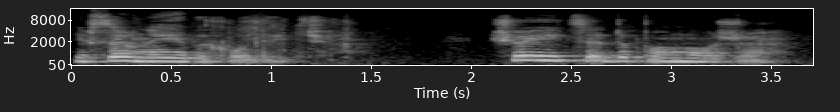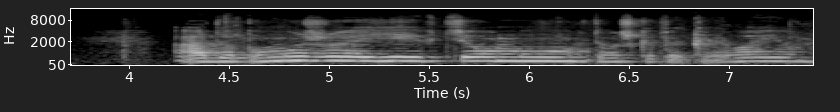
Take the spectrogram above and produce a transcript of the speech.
і все в неї виходить. Що їй це допоможе? А допоможе їй в цьому, трошки прикриваю.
